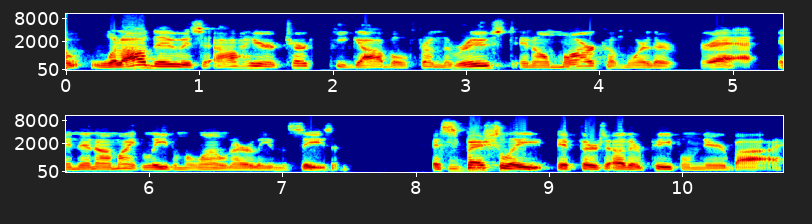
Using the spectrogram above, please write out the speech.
what I'll do is I'll hear a turkey gobble from the roost and I'll mark them where they're at. And then I might leave them alone early in the season, especially mm-hmm. if there's other people nearby,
